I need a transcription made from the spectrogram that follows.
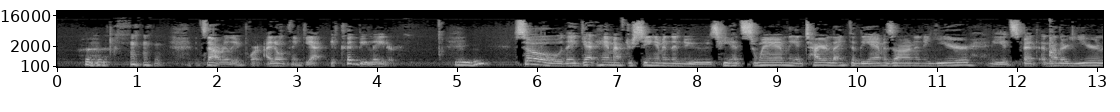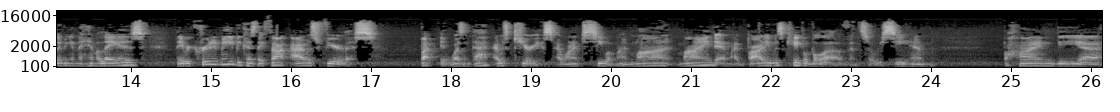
it's not really important. I don't think yet. It could be later. hmm So they get him after seeing him in the news. He had swam the entire length of the Amazon in a year, and he had spent another year living in the Himalayas. They recruited me because they thought I was fearless. But it wasn't that. I was curious. I wanted to see what my mind and my body was capable of. And so we see him behind the uh,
